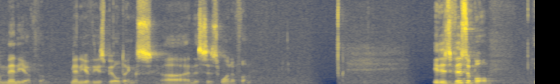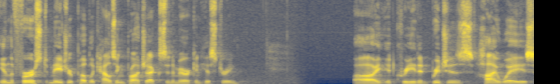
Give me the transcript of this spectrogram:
many of them, many of these buildings, uh, and this is one of them. It is visible in the first major public housing projects in American history. Uh, it created bridges, highways,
